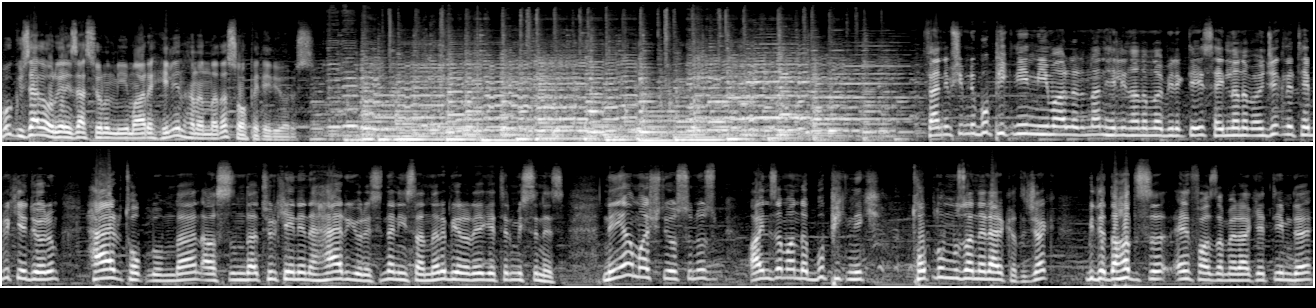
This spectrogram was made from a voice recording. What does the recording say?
Bu güzel organizasyonun mimarı Helin Hanım'la da sohbet ediyoruz. Efendim şimdi bu pikniğin mimarlarından Helin Hanım'la birlikteyiz. Helin Hanım öncelikle tebrik ediyorum. Her toplumdan aslında Türkiye'nin her yöresinden insanları bir araya getirmişsiniz. Neyi amaçlıyorsunuz? Aynı zamanda bu piknik toplumumuza neler katacak? Bir de daha dısı en fazla merak ettiğim de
